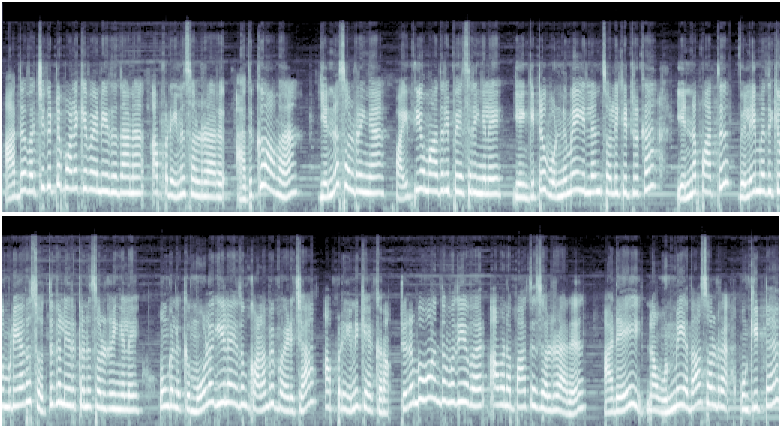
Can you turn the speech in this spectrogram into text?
அதை வச்சுக்கிட்டு பொழைக்க வேண்டியது தானே அப்படின்னு சொல்றாரு. அதுக்கு அவன் என்ன சொல்றீங்க? பைத்தியம் மாதிரி பேசுறீங்களே. என்கிட்ட ஒண்ணுமே இல்லைன்னு சொல்லிக்கிட்டு இருக்க. என்ன பார்த்து விலை மதிக்க முடியாத சொத்துக்கள் இருக்குன்னு சொல்றீங்களே. உங்களுக்கு மூலகீல எதுவும் குழம்பி போயிடுச்சா? அப்படின்னு கேக்குறான். திரும்பவும் அந்த முதியவர் அவனை பார்த்து சொல்றாரு அடே நான் உண்மையை தான் சொல்றேன். உன்கிட்ட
